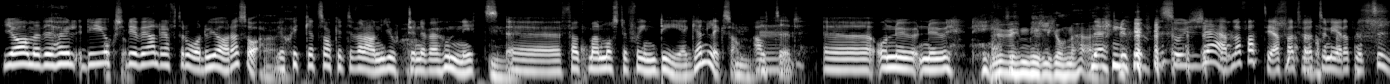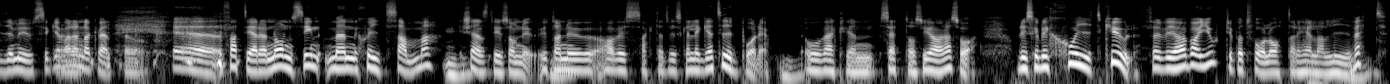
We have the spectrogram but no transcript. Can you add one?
Ja, men vi har ju, det är ju också, också, det vi aldrig haft råd att göra så. Nej. Vi har skickat saker till varandra, gjort det när vi har hunnit. Mm. Uh, för att man måste få in degen liksom, mm. alltid. Uh, och nu... Nu, nu är vi miljonärer. Nej, nu är vi så jävla fattiga för att vi har turnerat med tio musiker varenda kväll. Ja. Uh, fattigare än någonsin, men skitsamma mm. känns det ju som nu. Utan mm. nu har vi sagt att vi ska lägga tid på det mm. och verkligen sätta oss och göra så. Och det ska bli skitkul, för vi har bara gjort det på två låtar hela livet.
